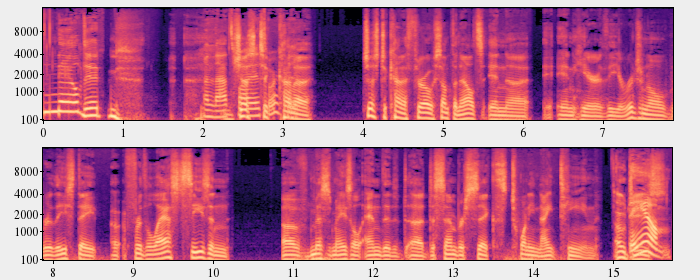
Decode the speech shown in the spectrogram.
nailed it. And that's why just it's to kind of just to kind of throw something else in uh, in here the original release date uh, for the last season of Mrs. Maisel ended uh, December 6th, 2019. Oh, geez. Damn,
